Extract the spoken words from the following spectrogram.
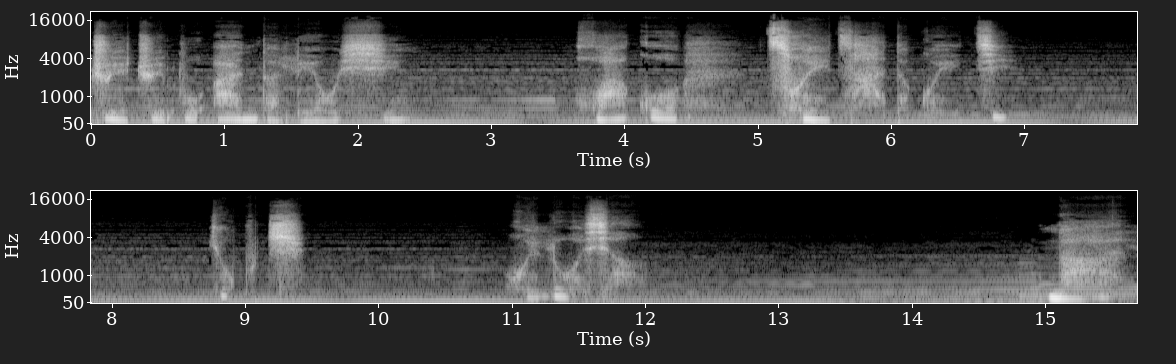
惴惴不安的流星，划过璀璨的轨迹，又不知会落向哪里。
